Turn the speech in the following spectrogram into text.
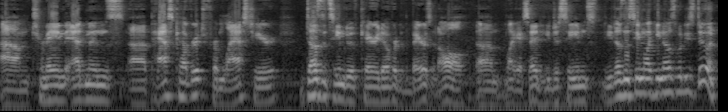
Um, Tremaine Edmunds' uh, pass coverage from last year doesn't seem to have carried over to the Bears at all. Um, like I said, he just seems he doesn't seem like he knows what he's doing,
